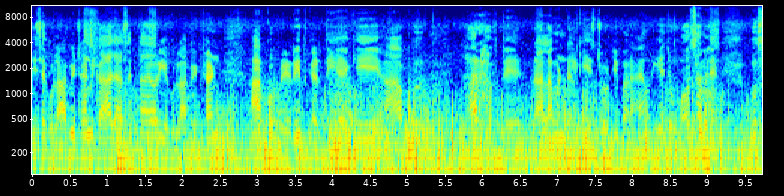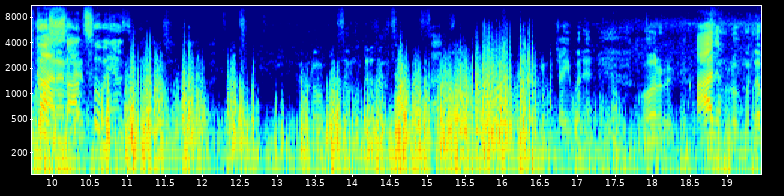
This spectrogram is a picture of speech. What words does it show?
इसे गुलाबी ठंड कहा जा सकता है और ये गुलाबी ठंड आपको प्रेरित करती है कि आप हर हफ़्ते राला मंडल की इस चोटी पर आएँ और ये जो मौसम है उसका आनंद सात सौ हम लोग समुद्र जल से सात की ऊंचाई पर हैं और आज हम लोग मतलब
